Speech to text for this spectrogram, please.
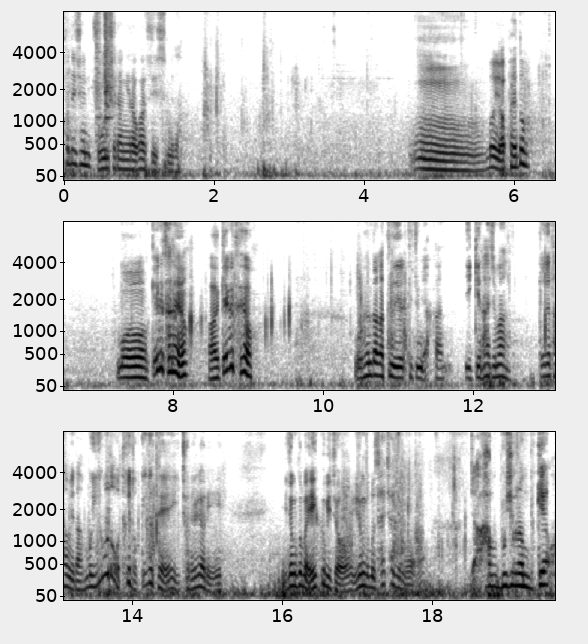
컨디션이 좋은 차량이라고 할 수 있습니다. 음, 뭐 옆에도 뭐 깨끗하네요. 아 깨끗해요. 뭐 헨다 같은 데 이렇게 좀 약간 있긴 하지만 깨끗합니다. 뭐 이거보다 어떻게 더 깨끗해? 2001년이 이 정도면 A급이죠. 이 정도면 새 차지 뭐. 자, 한번 보시고 한번 볼게요.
